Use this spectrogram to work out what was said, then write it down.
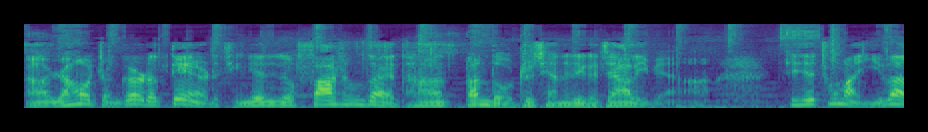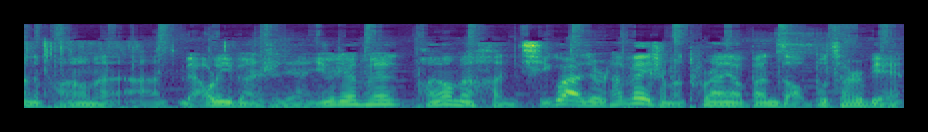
然后然后整个的电影的情节就发生在他搬走之前的这个家里边啊。这些充满疑问的朋友们啊，聊了一段时间，因为这些同学朋友们很奇怪的就是他为什么突然要搬走，不辞而别。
